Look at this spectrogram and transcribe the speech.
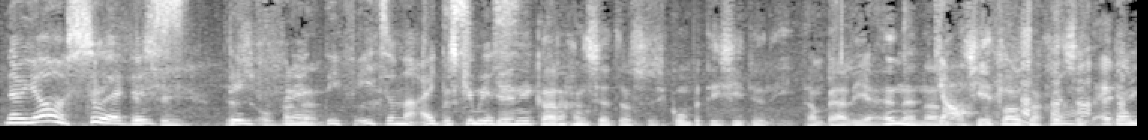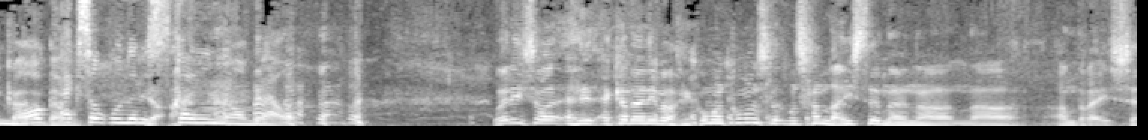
Nou ja, so dis dis definitief iets om na uit te Miskien moet jy nie kar gaan sit as ons die kompetisie doen nie. Dan bel jy in en dan Ja, as jy klaar is dan gaan sit ek in dan die kar maak bel. ek sal onder 'n Ja. skuilnaam bel. Hoorie so ek kan nou nie wag nie. Kom ons kom ons ons gaan luister nou na na Andrei se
